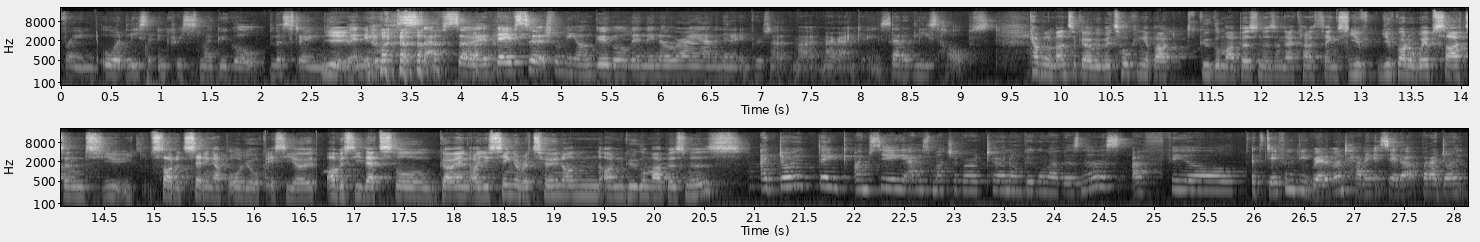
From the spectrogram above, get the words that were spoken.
friend, or at least it increases my Google listing Yeah. and stuff. So if they've searched for me on Google, then they know where I am, and then it improves my, my, my rankings. That at least helps. A couple of months ago, we were talking about Google My Business and that kind of thing. So you've you've got a website and you started setting up all your SEO. Obviously, that's still going. Are you seeing a return on on Google My Business? I don't think I'm seeing as much of a return on Google My Business. I feel it's definitely relevant having it set up, but I don't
